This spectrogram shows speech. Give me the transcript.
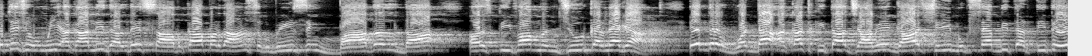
ਉੱਥੇ ਸ਼੍ਰੋਮਣੀ ਅਕਾਲੀ ਦਲ ਦੇ ਸਾਬਕਾ ਪ੍ਰਧਾਨ ਸੁਖਬੀਰ ਸਿੰਘ ਬਾਦਲ ਦਾ ਅਸਤੀਫਾ ਮਨਜ਼ੂਰ ਕਰ ਲਿਆ ਗਿਆ। ਇੱਧਰ ਵੱਡਾ ਇਕੱਠ ਕੀਤਾ ਜਾਵੇਗਾ ਸ਼੍ਰੀ ਮੁਕਤਸਰ ਦੀ ਧਰਤੀ ਤੇ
